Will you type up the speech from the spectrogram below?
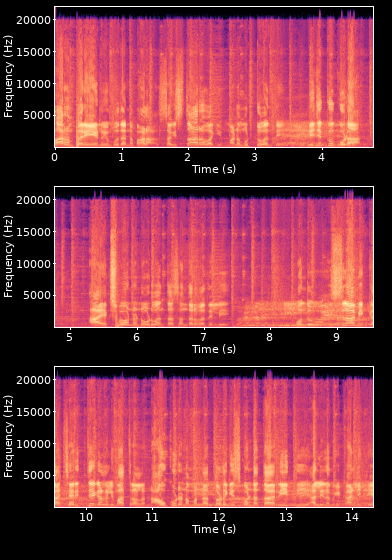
ಪಾರಂಪರ್ಯ ಏನು ಎಂಬುದನ್ನು ಬಹಳ ಸವಿಸ್ತಾರವಾಗಿ ಮನಮುಟ್ಟುವಂತೆ ನಿಜಕ್ಕೂ ಕೂಡ ಆ ಎಕ್ಸ್ಪೋವನ್ನು ನೋಡುವಂಥ ಸಂದರ್ಭದಲ್ಲಿ ಒಂದು ಇಸ್ಲಾಮಿಕ ಚರಿತ್ರೆಗಳಲ್ಲಿ ಮಾತ್ರ ಅಲ್ಲ ನಾವು ಕೂಡ ನಮ್ಮನ್ನು ತೊಡಗಿಸಿಕೊಂಡಂಥ ರೀತಿ ಅಲ್ಲಿ ನಮಗೆ ಕಾಣಲಿಕ್ಕೆ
